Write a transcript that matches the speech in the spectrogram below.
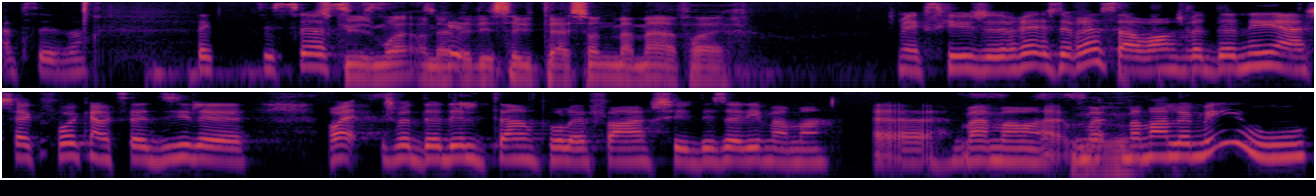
Absolument. Excuse-moi, on avait des salutations de maman à faire. Je m'excuse, je devrais, je devrais le savoir. Je vais te donner à chaque fois quand ça dit le. Ouais, je vais te donner le temps pour le faire. Je suis désolée, maman. Euh, maman, maman Lemay ou?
